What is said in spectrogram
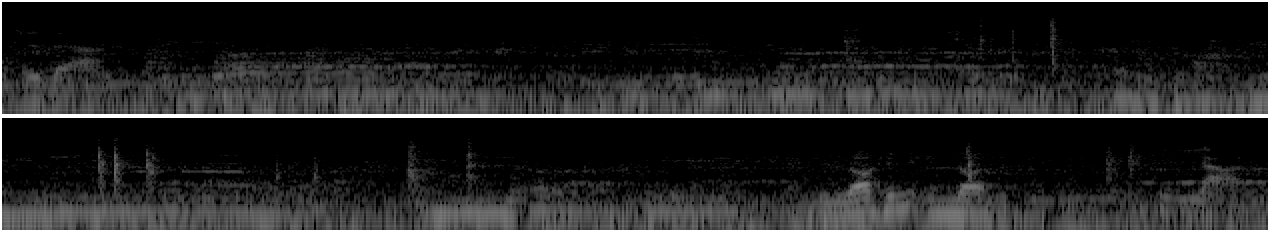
Önceden. Billahi mi illahi mi? Billahi.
